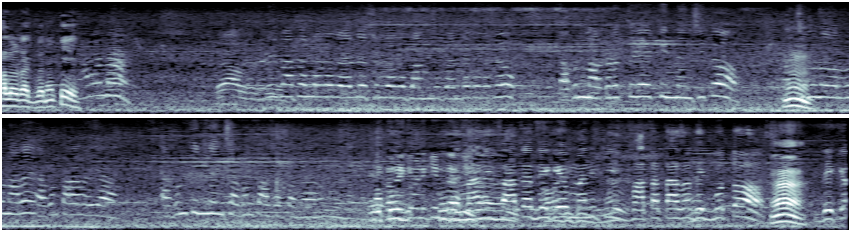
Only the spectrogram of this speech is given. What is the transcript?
ভালো রাখবে নাকি এখন মার্কেটের থেকে কিনে আনছি তো। হুম। মনে করব না রে এখন তা- এখন কিনে এখন তাজা তাজা এখন নিয়ে যাব। মানে পাতা দেখে মানে কি পাতা তাজা দেখব তো? হ্যাঁ। দেখে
